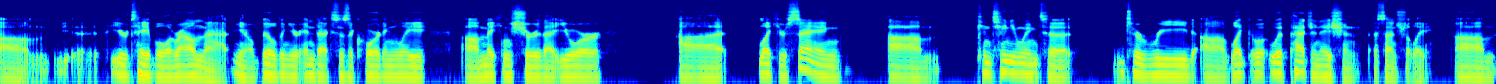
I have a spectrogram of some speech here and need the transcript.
um, your table around that. You know, building your indexes accordingly, uh, making sure that you're, uh, like you're saying, um, continuing to to read uh, like w- with pagination essentially. Um,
